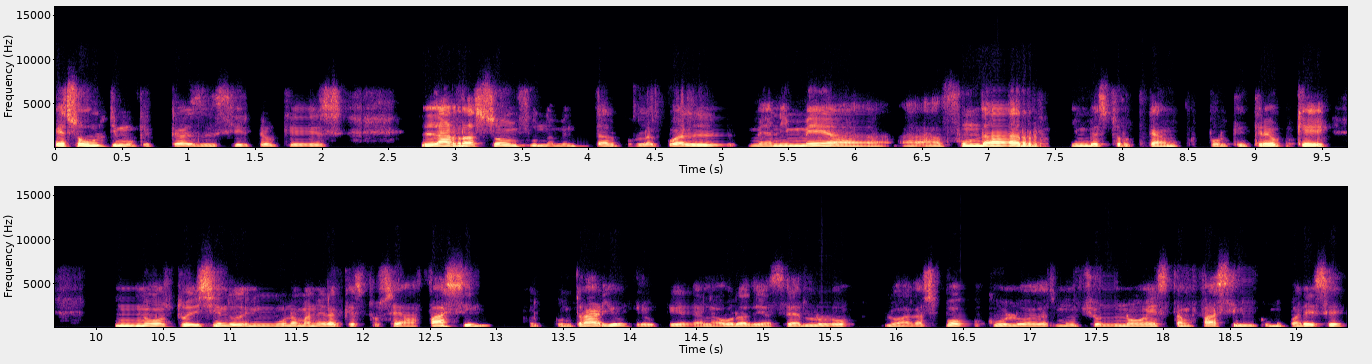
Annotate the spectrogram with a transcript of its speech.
eso último que acabas de decir, creo que es la razón fundamental por la cual me animé a, a, fundar Investor Camp, porque creo que no estoy diciendo de ninguna manera que esto sea fácil, al contrario, creo que a la hora de hacerlo, lo hagas poco, lo hagas mucho, no es tan fácil como parece,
